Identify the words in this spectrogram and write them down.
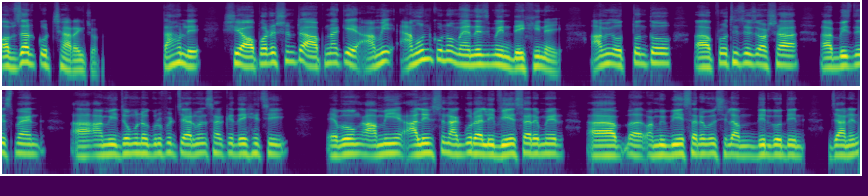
অবজার্ভ করছে আরেকজন। তাহলে সে অপারেশনটা আপনাকে, আমি এমন কোনো ম্যানেজমেন্ট দেখি নাই আমি অত্যন্ত প্রথিতযশা বিজনেসম্যান আমি যমুনা গ্রুপের চেয়ারম্যান স্যারকে দেখেছি এবং আমি আলী হোসেন আকবর আলী বিএসআরএম এর আমি বিএসআরএম ছিলাম দীর্ঘদিন, জানেন?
